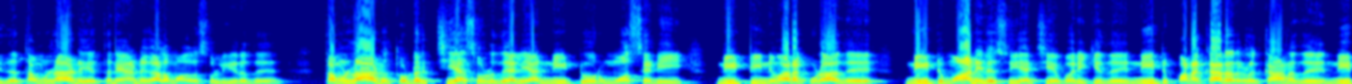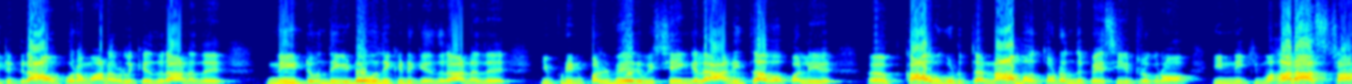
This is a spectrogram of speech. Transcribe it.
இதை தமிழ்நாடு எத்தனை ஆண்டு காலமாக சொல்கிறது? தமிழ்நாடு தொடர்ச்சியாக சொல்லுது இல்லையா? நீட் ஒரு மோசடி நீட் இனி வரக்கூடாது நீட் மாநில சுயாட்சியை பறிக்குது நீட் பணக்காரர்களுக்கானது நீட் கிராமப்புற மாணவர்களுக்கு எதிரானது நீட் வந்து இடஒதுக்கீடுக்கு எதிரானது இப்படின்னு பல்வேறு விஷயங்களை அனிதாவை பள்ளி காவு கொடுத்த நாம தொடர்ந்து பேசிக்கிட்டு இருக்கிறோம். இன்னைக்கு மகாராஷ்டிரா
